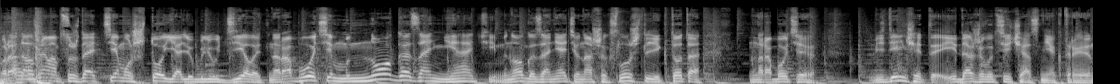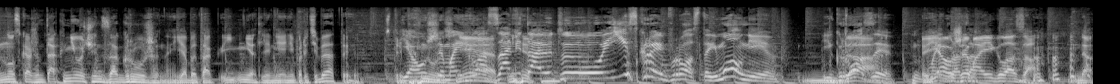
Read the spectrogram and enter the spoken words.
Продолжаем обсуждать тему, что я люблю делать на работе. Много занятий, много занятий у наших слушателей. Кто-то на работе бездельничает, и даже вот сейчас некоторые, ну, скажем так, не очень загружены. Я бы так... Нет, Лен, я не про тебя, ты Я уже, мои Нет, глаза нет. метают э, искры просто, и молнии, и грозы. Да, я уже мои глаза. Да,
